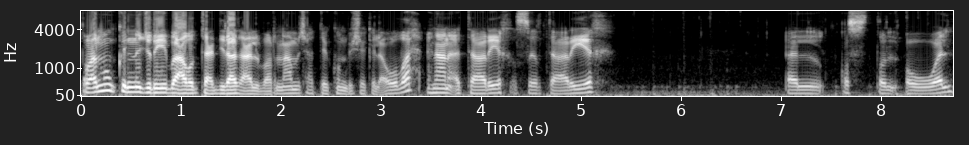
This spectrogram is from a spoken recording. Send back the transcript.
طبعا ممكن نجري بعض التعديلات على البرنامج حتى يكون بشكل أوضح. هنا التاريخ يصير تاريخ القسط الأول.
